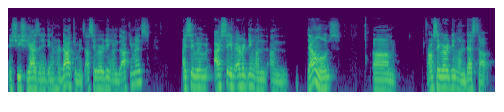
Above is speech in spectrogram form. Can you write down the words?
and see she has anything in her documents. I'll save everything on documents. I save I save everything on on downloads. Um, I'll save everything on desktop,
